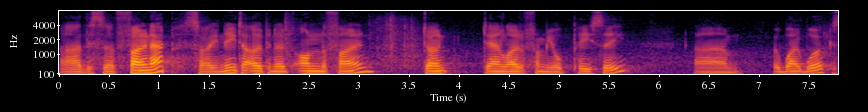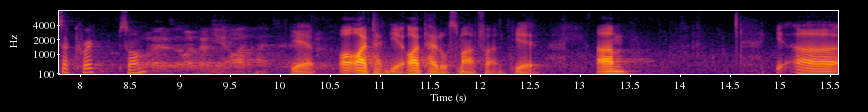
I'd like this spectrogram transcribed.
Uh, this is a phone app, so you need to open it on the phone. Don't download it from your PC. Um, it won't work. Is that correct, Simon? iPad, yeah, iPad. Yeah, oh, iPad. Yeah, iPad or smartphone. Yeah. Um, uh,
